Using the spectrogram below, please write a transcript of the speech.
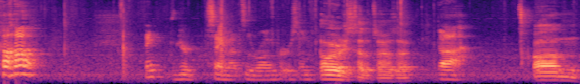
I think you're saying that to the wrong person. Oh, I already said it to Jose. Ah. Um.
